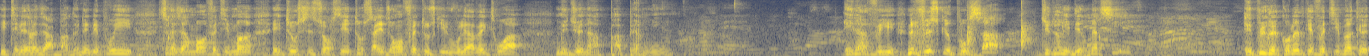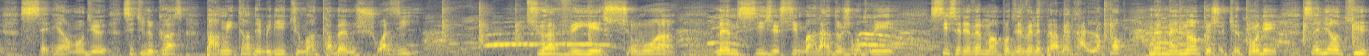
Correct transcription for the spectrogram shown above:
il te les aurait abandonnés depuis. C'est mort, effectivement. Et tous ces sorciers, tout ça, ils auront fait tout ce qu'ils voulaient avec toi. Mais Dieu n'a pas permis. Il a veillé. Ne fût-ce que pour ça, tu dois lui dire merci. Et puis reconnaître qu'effectivement que, Seigneur mon Dieu, c'est une grâce. Parmi tant de tu m'as quand même choisi. Tu as veillé sur moi. Même si je suis malade aujourd'hui, si ça devait m'emporter, je vais le permettre à l'époque. Mais maintenant que je te connais, Seigneur, tu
